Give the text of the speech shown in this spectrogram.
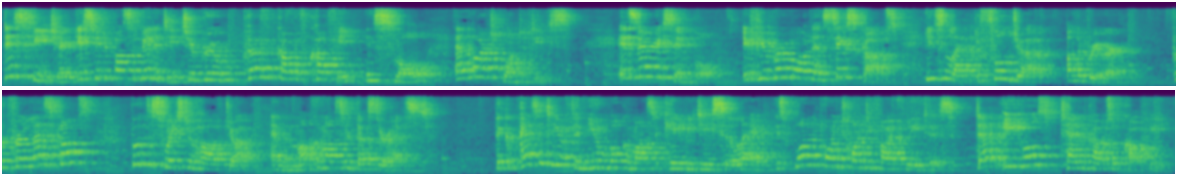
This feature gives you the possibility to brew a perfect cup of coffee in small and large quantities. It's very simple. If you brew more than 6 cups, you select the full jug on the brewer. Prefer less cups? Put the switch to half jug and the Moccamaster does the rest. The capacity of the new Moccamaster KBG Select is 1.25 liters. That equals 10 cups of coffee.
